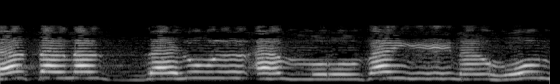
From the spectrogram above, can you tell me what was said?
يتنزل الأمر بينهن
